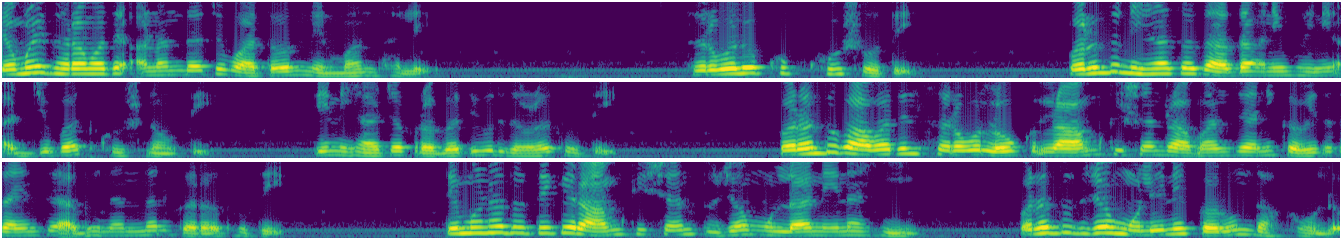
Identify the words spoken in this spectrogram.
त्यामुळे घरामध्ये आनंदाचे वातावरण निर्माण झाले. सर्व लोक खूप खुश होते. परंतु नेहाचा दादा आणि बहिणी अजिबात खुश नव्हते. ते नेहाच्या प्रगतीवर जळत होते. परंतु गावातील सर्व लोक रामकिशन रावांचे आणि कविताताईंचे अभिनंदन करत होते. ते म्हणत होते की रामकिशन तुझ्या मुलाने नाही परंतु तुझ्या मुलीने करून दाखवलं.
